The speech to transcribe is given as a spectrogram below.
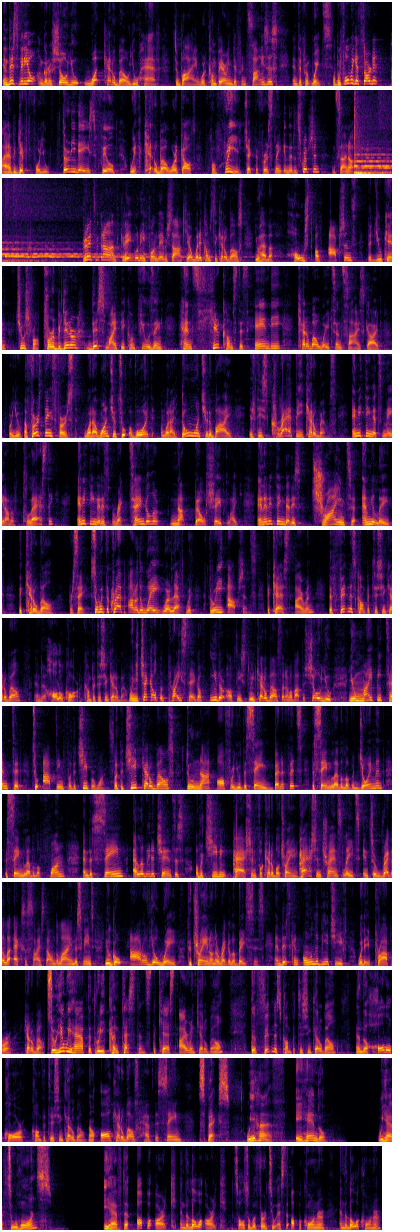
In this video, I'm gonna show you what kettlebell you have to buy. We're comparing different sizes and different weights. But before we get started, I have a gift for you. 30 days filled with kettlebell workouts for free. Check the first link in the description and sign up. Gregory von Lebe Stark here. When it comes to kettlebells, you have a host of options that you can choose from. For a beginner, this might be confusing. Hence, here comes this handy kettlebell weights and size guide for you. Now, first things first, what I want you to avoid and what I don't want you to buy is these crappy kettlebells. Anything that's made out of plastic, anything that is rectangular, not bell shaped like, and anything that is trying to emulate the kettlebell per se. So, with the crap out of the way, we're left with three options the cast iron, the fitness competition kettlebell, and the hollow core competition kettlebell. When you check out the price tag of either of these three kettlebells that I'm about to show you, you might be tempted to opt in for the cheaper ones. But the cheap kettlebells do not offer you the same benefits, the same level of enjoyment, the same level of fun, and the same elevated chances of achieving passion for kettlebell training. Passion translates into regular exercise down the line. This means you'll go out of your way to train on a regular basis. And this can only be achieved with a proper kettlebell. So here we have the three contestants the cast iron kettlebell, the fitness competition kettlebell, and the hollow core competition kettlebell. Now, all kettlebells have the same specs. We have a handle, we have two horns, we have the upper arc and the lower arc. It's also referred to as the upper corner and the lower corner.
